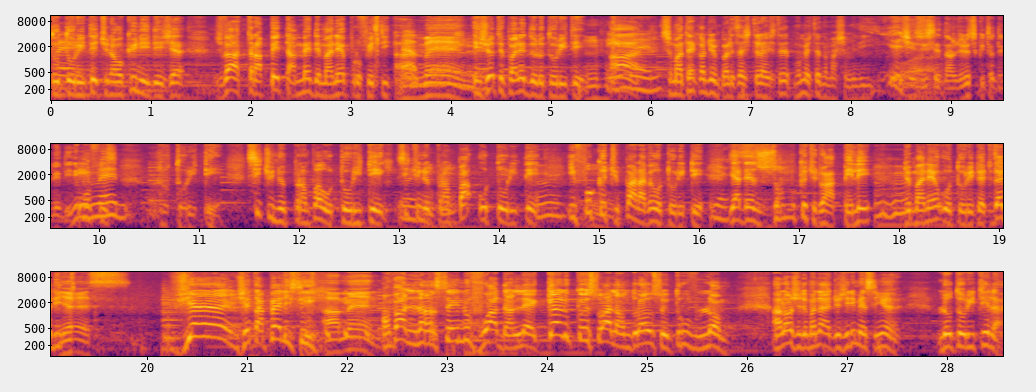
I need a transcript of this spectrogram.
d'autorité. Tu n'as aucune idée. Je, je vais attraper ta main de manière prophétique. Amen. Et je vais te parler de l'autorité. Ah, Amen. ce matin, quand tu me parlais de ça, j'étais là, moi, j'étais dans ma chambre, je me dis, Yeah, Jésus, c'est dangereux ce que tu as donné. Dit, mon fils, l'autorité. Si tu ne prends pas autorité, si Oui. tu ne prends pas autorité, il faut que tu parles avec autorité. Yes. Il y a des hommes que tu dois appeler de manière autoritaire. Tu dois dire, Yes. Viens, je t'appelle ici. Amen. On va lancer une voix dans l'air, quel que soit l'endroit où se trouve l'homme. Alors je demandais à Dieu, j'ai dit, mais Seigneur, l'autorité là,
